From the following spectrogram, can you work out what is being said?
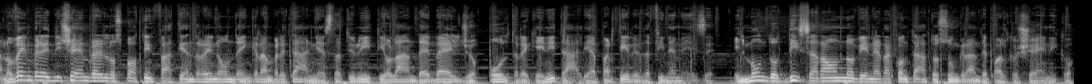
A novembre e dicembre lo spot infatti andrà in onda in Gran Bretagna, Stati Uniti, Olanda e Belgio, oltre che in Italia a partire da fine mese. Il mondo di Saronno viene raccontato su un grande palcoscenico,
